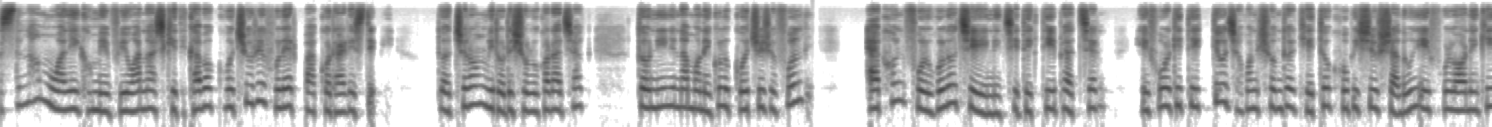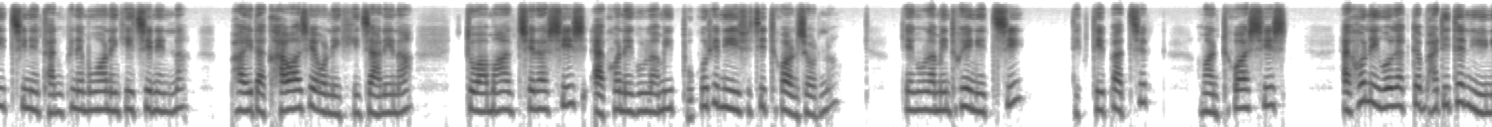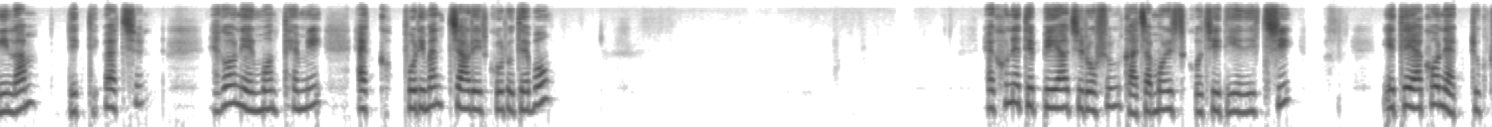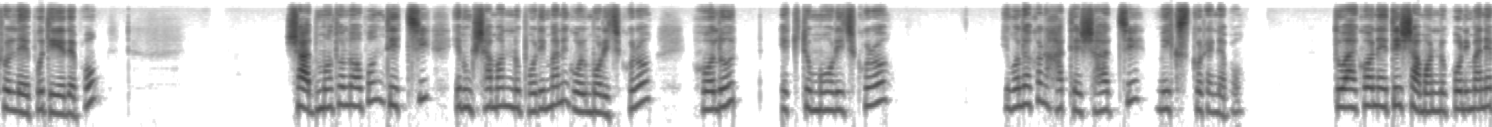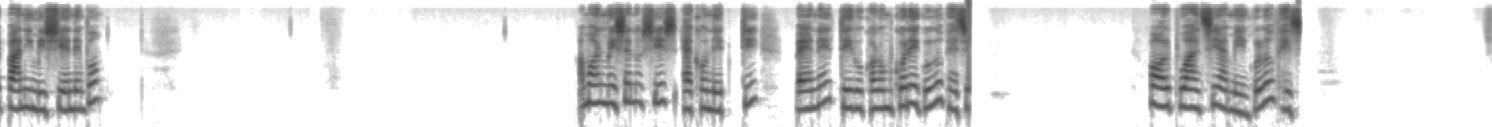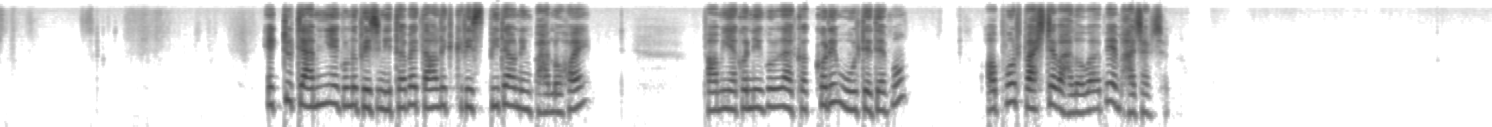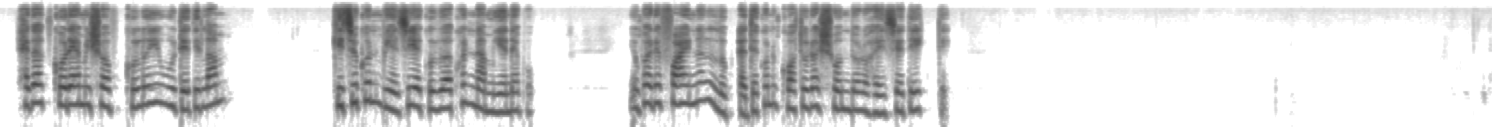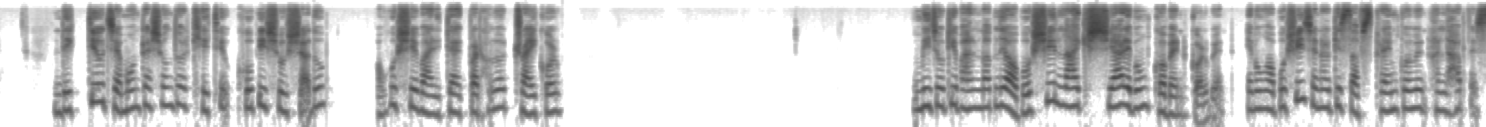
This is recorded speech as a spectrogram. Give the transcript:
আসসালামু আলাইকুম এভরিওয়ান আজকে দেখাবো কচুরি ফুলের পাকোড়া রেসিপি তো চলুন ভিডিওটা শুরু করা যাক তো নিয়ে নিলাম অনেকগুলো কচুরি ফুল এখন ফুলগুলো চেয়ে নিচ্ছি দেখতেই পাচ্ছেন এই ফুলটি দেখতেও যেমন সুন্দর খেতেও খুবই সুস্বাদু এই ফুল অনেকেই চিনে থাকবেন এবং অনেকেই চেনেন না ভাইটা খাওয়া যায় অনেকেই জানে না তো আমার ছেঁড়া শেষ এখন এগুলো আমি পুকুরে নিয়ে এসেছি ধোয়ার জন্য এগুলো আমি ধুয়ে নিচ্ছি দেখতেই পাচ্ছেন আমার ধোয়া শেষ এখন এগুলো একটা ভাটিতে নিয়ে নিলাম, দেখতে পাচ্ছেন? এখন এর মধ্যে আমি এক পরিমাণ চালের গুঁড়ো দেব। এখন এতে পেঁয়াজ, রসুন, কাঁচামরিচ কুচি দিয়ে দিচ্ছি। এতে এখন এক টুকরো লেবু দিয়ে দেব। স্বাদ মতো লবণ দিচ্ছি এবং সামান্য পরিমাণে গোলমরিচ গুঁড়ো, হলুদ, একটু মরিচ গুঁড়ো, এগুলো এখন হাতের সাহায্যে মিক্স করে নেব। তো এখন এতে সামান্য পরিমাণে পানি মিশিয়ে নেব। আমার মেশানো শেষ। এখন একটি প্যানে তেল গরম করে এগুলো ভেজে অল্প আছে আমি এগুলো ভেজে একটু টাইম নিয়ে এগুলো ভেজে নিতে হবে, তাহলে ক্রিস্পিটা অনেক ভালো হয়। আমি এখন এগুলো এক এক করে উল্টে দেব। অপর পাশটা ভালোভাবে ভাজার জন্য। হঠাৎ করে আমি সবগুলোই উঠে দিলাম। কিছুক্ষণ ভেজে এগুলো এখন নামিয়ে নেব। এবারে ফাইনাল লুকটা দেখুন কতটা সুন্দর হয়েছে দেখতে। দেখতেও যেমনটা সুন্দর, খেতেও খুবই সুস্বাদু। অবশ্যই বাড়িতে একবার হলো ট্রাই করব। ভিডিওটি ভালো লাগলে অবশ্যই লাইক শেয়ার এবং কমেন্ট করবেন। এবং অবশ্যই চ্যানেলটি সাবস্ক্রাইব করবেন। আল্লাহ হাফেজ।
